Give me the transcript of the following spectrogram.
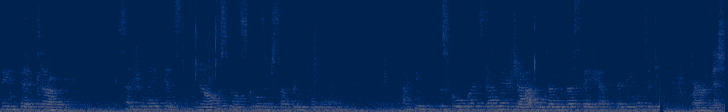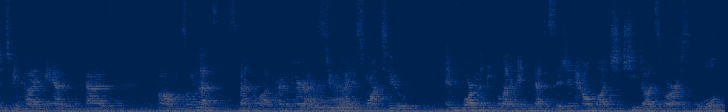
think that, uh, Central Lake is, and all the small schools are suffering from that. I think the school board's done their job and done the best they have been able to do. for her position to be cut, and as, um, someone that's spent a lot of time with her as a student, I just want to inform the people that are making that decision how much she does for our school.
